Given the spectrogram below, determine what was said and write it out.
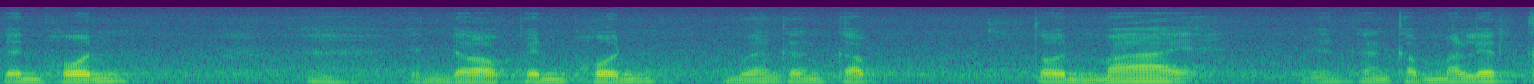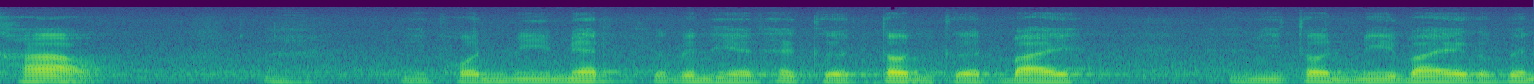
เป็นผล เป็นดอกเป็นผล เหมือนกันกับต้นไม้ เหมือนกันกับเมล็ดข้าว มีผลมีเม็ดก็เป็นเหตุให้เกิดต้นเกิดใบ มีต้นมีใบก็เป็น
